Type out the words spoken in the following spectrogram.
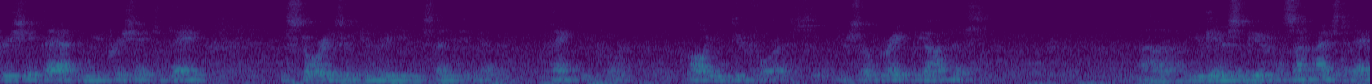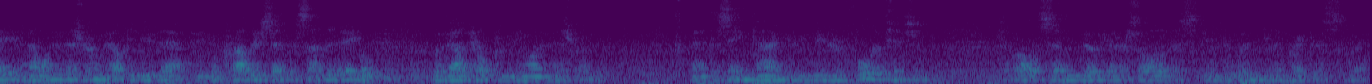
appreciate that, and we appreciate today the stories we can read and study together. Thank you for all you do for us. You're so great beyond us. Uh, You gave us a beautiful sunrise today, and no one in this room helped you do that, and you'll probably set the sun today without help from anyone in this room. And at the same time, you give your full attention all seven billion or so of us, and you wouldn't even break a sweat.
